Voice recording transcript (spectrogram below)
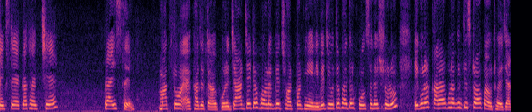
নেক্সট একা থাকছে প্রাইস সেম মাত্র এক হাজার টাকা করে। যার যেটা ভালো লাগবে ঝটপট নিয়ে নিবে। যেহেতু ভাইদের হোলসেলের শোরুম এগুলোর কালারগুলো কিন্তু স্টক আউট হয়ে যায়।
